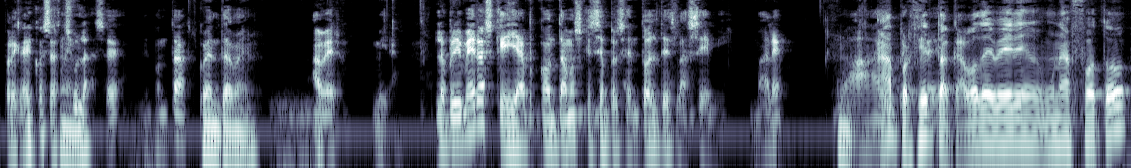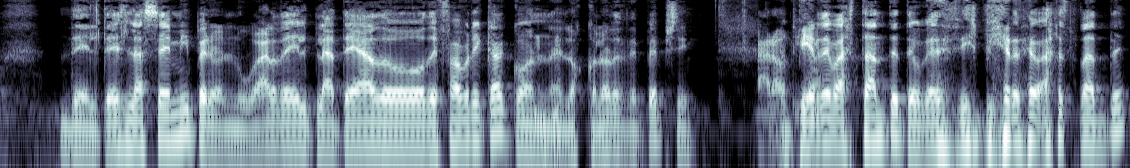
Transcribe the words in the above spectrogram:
Porque hay cosas chulas, ¿eh? De contar. Cuéntame. A ver, mira. Lo primero es que ya contamos que se presentó el Tesla Semi, ¿vale? Ah, por cierto, perfecto. acabo de ver una foto del Tesla Semi, pero en lugar del plateado de fábrica con eh, los colores de Pepsi. Claro, tío. pierde bastante, tengo que decir, pierde bastante,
